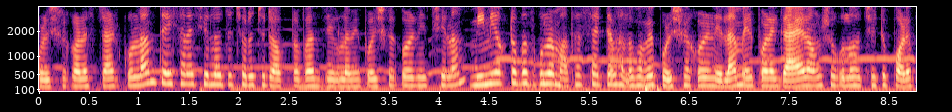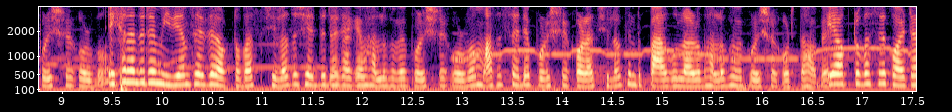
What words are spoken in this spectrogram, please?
পরিষ্কার করা স্টার্ট করলাম। তো এখানে ছিল হচ্ছে ছোট ছোট অক্টোপাস যেগুলো আমি পরিষ্কার করে নিচ্ছিলাম। মিনি অক্টোপাসগুলোর মাথার সাইডটা ভালোভাবে পরিষ্কার করে নিলাম। এরপরে গায়ের অংশগুলো হচ্ছে একটু পরে পরিষ্কার করব। এখানে দুটো মিডিয়াম সাইজের অক্টোপাস ছিল, তো সেই দুটোকে আগে ভালোভাবে পরিষ্কার করব। মাথার সাইডে পরিষ্কার করা ছিল, কিন্তু পা গুলো আরও ভালোভাবে পরিষ্কার করতে হবে। এই অক্টোপাসের কয়টা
